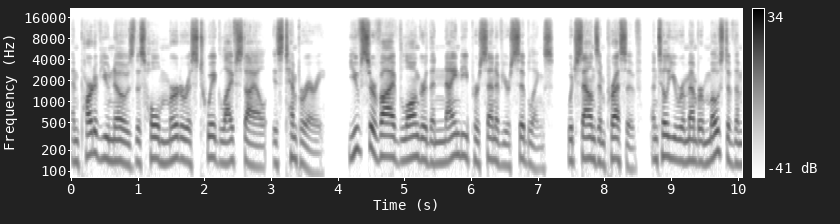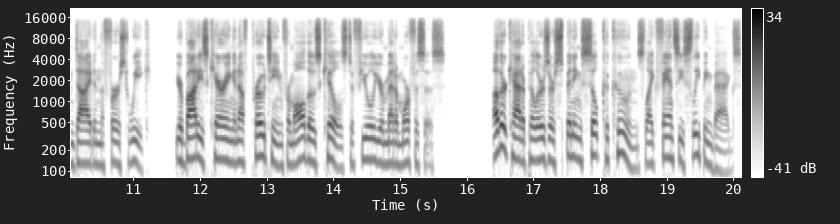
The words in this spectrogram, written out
and part of you knows this whole murderous twig lifestyle is temporary. You've survived longer than 90% of your siblings, which sounds impressive, until you remember most of them died in the first week. Your body's carrying enough protein from all those kills to fuel your metamorphosis. Other caterpillars are spinning silk cocoons like fancy sleeping bags.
